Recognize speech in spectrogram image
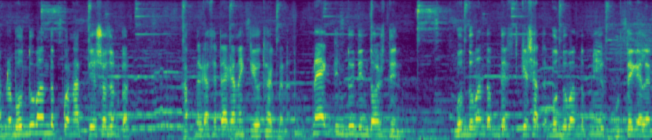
আপনার বন্ধু বান্ধব কোন আত্মীয় স্বজন কোন, আপনার কাছে টাকা নেই, কেউ থাকবে না না। একদিন, দুই দিন, দশ দিন। বন্ধু বান্ধবদেরকে সাথে বন্ধু বান্ধব নিয়ে ঘুরতে গেলেন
